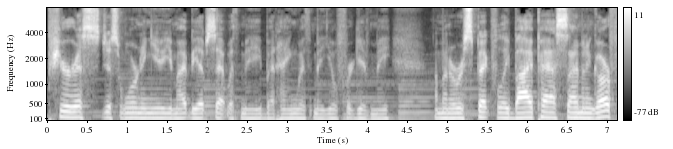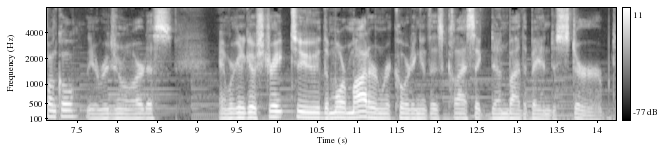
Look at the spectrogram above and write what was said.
purists, just warning you, you might be upset with me, but hang with me, you'll forgive me. I'm going to respectfully bypass Simon and Garfunkel, the original artists, And we're going to go straight to the more modern recording of this classic done by the band Disturbed.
